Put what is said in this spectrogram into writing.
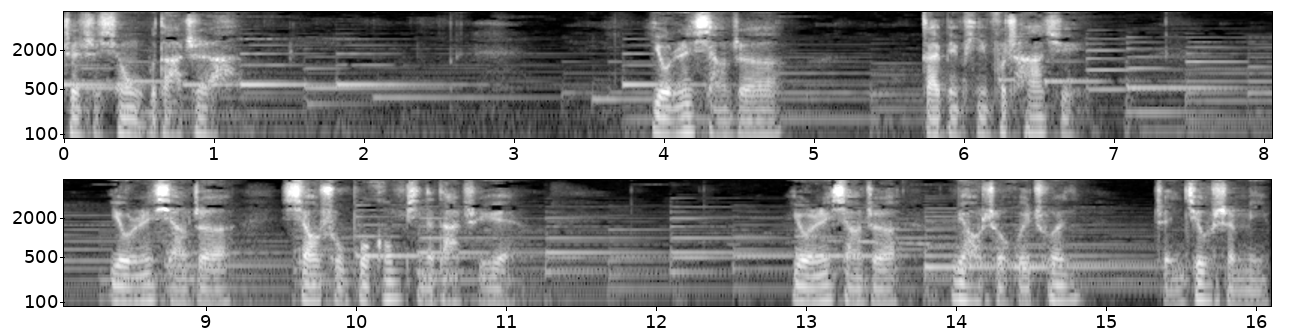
真是胸无大志啊！有人想着改变贫富差距，有人想着消除不公平的大志愿，有人想着妙手回春，拯救生命，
